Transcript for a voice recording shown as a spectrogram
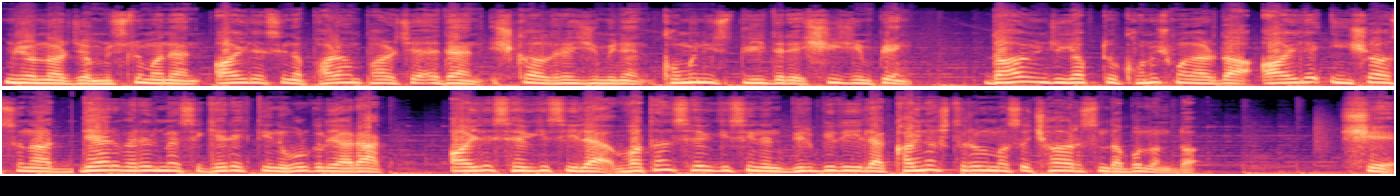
Milyonlarca Müslümanın ailesini paramparça eden işgal rejiminin komünist lideri Xi Jinping, daha önce yaptığı konuşmalarda aile inşasına değer verilmesi gerektiğini vurgulayarak aile sevgisiyle vatan sevgisinin birbiriyle kaynaştırılması çağrısında bulundu. Şi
